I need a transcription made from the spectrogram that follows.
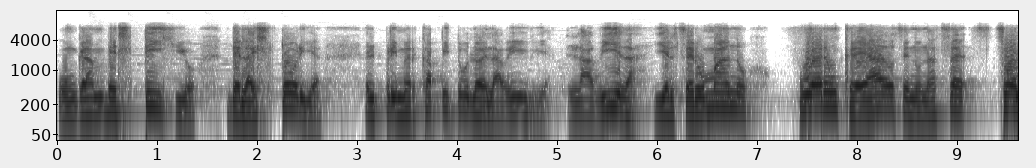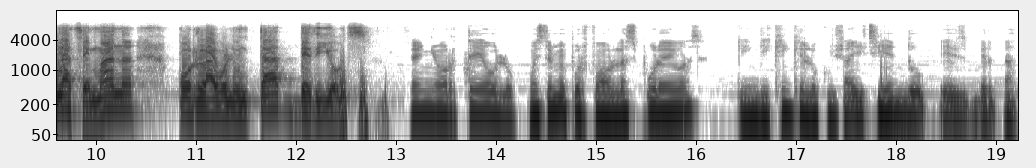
un gran vestigio de la historia, el primer capítulo de la Biblia, la vida y el ser humano fueron creados en una sola semana por la voluntad de Dios. Señor teólogo, muéstrame por favor las pruebas que indiquen que lo que está diciendo es verdad.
